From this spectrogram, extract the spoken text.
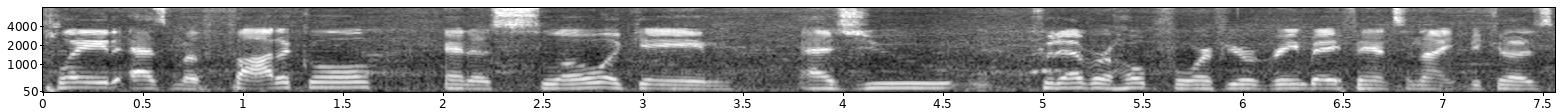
played as methodical and as slow a game as you could ever hope for if you're a Green Bay fan tonight. Because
